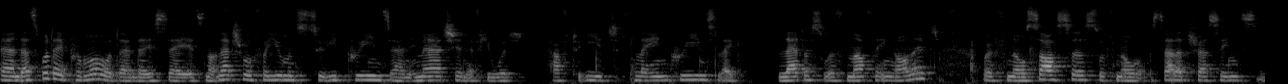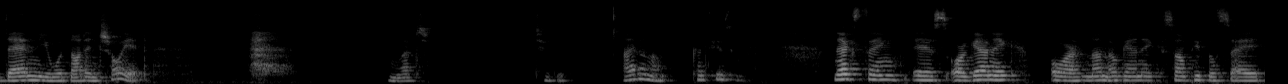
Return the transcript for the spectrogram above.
And that's what they promote. And they say it's not natural for humans to eat greens. And imagine if you would have to eat plain greens like lettuce with nothing on it, with no sauces, with no salad dressings, then you would not enjoy it. what to do? I don't know. Confusing. Next thing is organic or non-organic. Some people say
